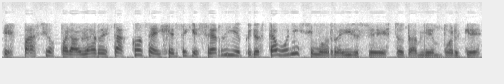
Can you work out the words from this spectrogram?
espacios para hablar de estas cosas, hay gente que se ríe, pero está buenísimo reírse de esto también porque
